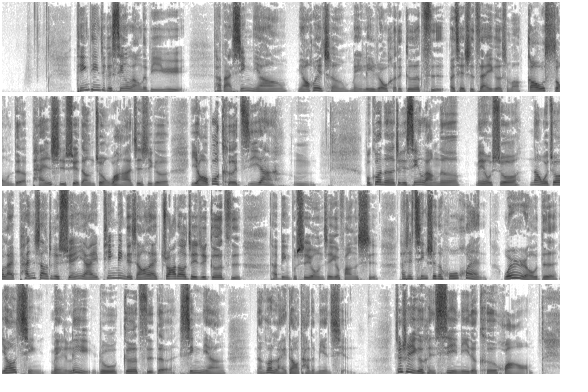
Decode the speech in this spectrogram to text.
听听这个新郎的比喻，他把新娘描绘成美丽柔和的歌词，而且是在一个什么高耸的磐石穴当中。哇，这是一个遥不可及呀、嗯。不过呢，这个新郎呢没有说，那我就来攀上这个悬崖，拼命的想要来抓到这只鸽子。他并不是用这个方式，他是轻声的呼唤，温柔的邀请美丽如鸽子的新娘能够来到他的面前，就是一个很细腻的刻画哦。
